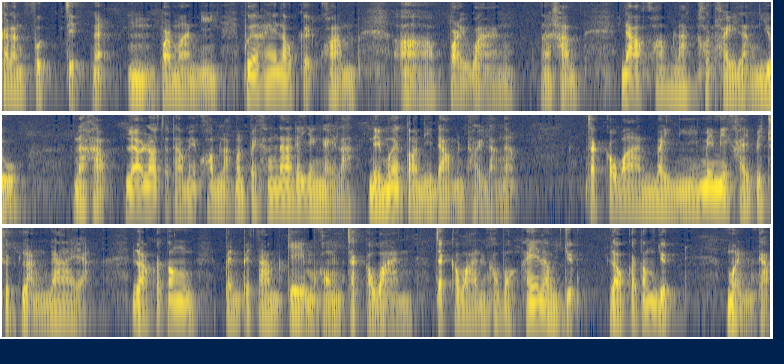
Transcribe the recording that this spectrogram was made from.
กำลังฝึกจิตนะประมาณนี้เพื่อให้เราเกิดความาปล่อยวางนะครับ ดาวความรักเขาถอยหลังอยู่นะครับ แล้วเราจะทำให้ความรักมันไปข้างหน้าได้ยังไงล่ะ ในเมื่อตอนนี้ดาวมันถอยหลังอะ จักรวาลใบนี้ไม่มีใครไปฉุดลังได้อะเราก็ต้องเป็นไปตามเกมของจักรวาล จักรวาลเขาบอกให้เราหยุด เราก็ต้องหยุดเหมือนกับ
